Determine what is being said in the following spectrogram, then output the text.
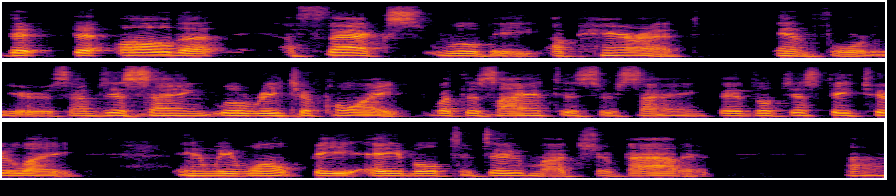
that that all the effects will be apparent in four years. I'm just saying we'll reach a point, what the scientists are saying, that it'll just be too late and we won't be able to do much about it uh,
